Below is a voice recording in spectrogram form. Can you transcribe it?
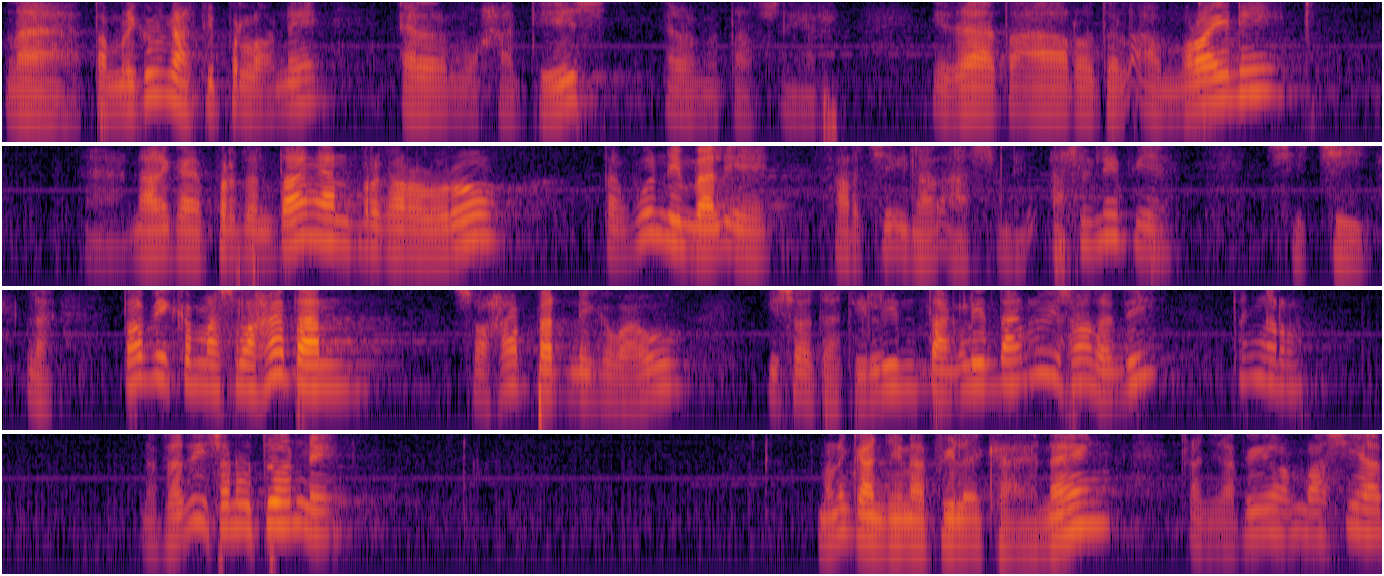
Nah, tamriku nah diperlokne ilmu hadis, ilmu tafsir. Idza ta'arudul amro ini nah, nalika pertentangan perkara loro teng pun timbali farji ilal asli. Asline piye? Siji. Lah, tapi kemaslahatan sahabat niku wau iso dadi lintang. Lintang itu iso dadi tenger. Nah, berarti iso nuduhne. Mana kanjeng Nabi lek gak eneng, kanjeng Nabi wasiat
